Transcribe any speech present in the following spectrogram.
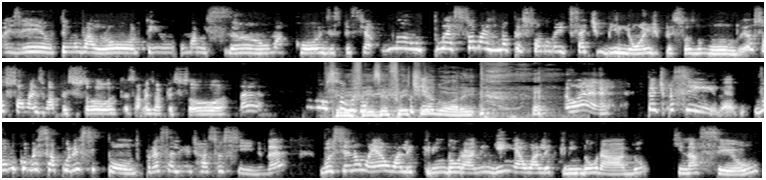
Mas eu tenho um valor, tenho uma missão, uma coisa especial. Não, tu é só mais uma pessoa no meio de 7 bilhões de pessoas no mundo. Eu sou só mais uma pessoa, tu é só mais uma pessoa, né? Não Você me fez refletir Porque... agora, hein? Não é? Então, tipo assim, é, vamos começar por esse ponto, por essa linha de raciocínio, né? Você não é o alecrim dourado, ninguém é o alecrim dourado que nasceu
